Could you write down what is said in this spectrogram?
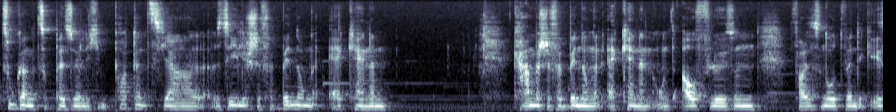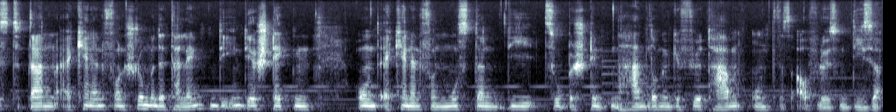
Zugang zu persönlichem Potenzial, seelische Verbindungen erkennen, karmische Verbindungen erkennen und auflösen, falls es notwendig ist, dann Erkennen von schlummernden Talenten, die in dir stecken und Erkennen von Mustern, die zu bestimmten Handlungen geführt haben und das Auflösen dieser.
